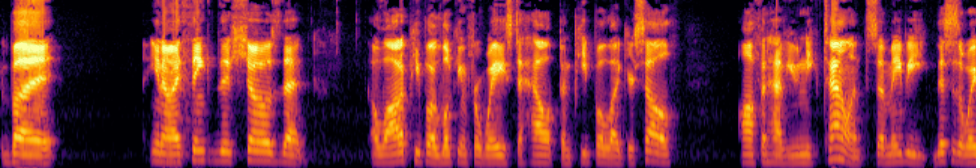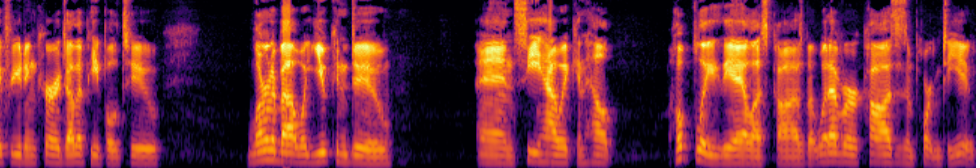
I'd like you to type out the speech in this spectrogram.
but you know, I think this shows that a lot of people are looking for ways to help, and people like yourself often have unique talents. So maybe this is a way for you to encourage other people to learn about what you can do and see how it can help hopefully the ALS cause, but whatever cause is important to you.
